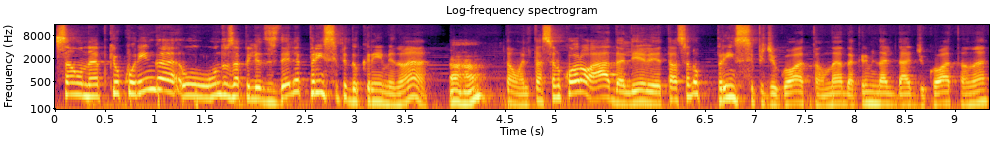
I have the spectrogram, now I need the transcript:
ação, né? Porque o Coringa, o, um dos apelidos dele é príncipe do crime, não é? Aham. Uhum. Então, ele tá sendo coroado ali, ele tá sendo o príncipe de Gotham, né? Da criminalidade de Gotham, né?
